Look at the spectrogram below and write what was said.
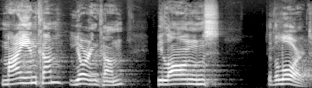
My income, your income, belongs to the Lord.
